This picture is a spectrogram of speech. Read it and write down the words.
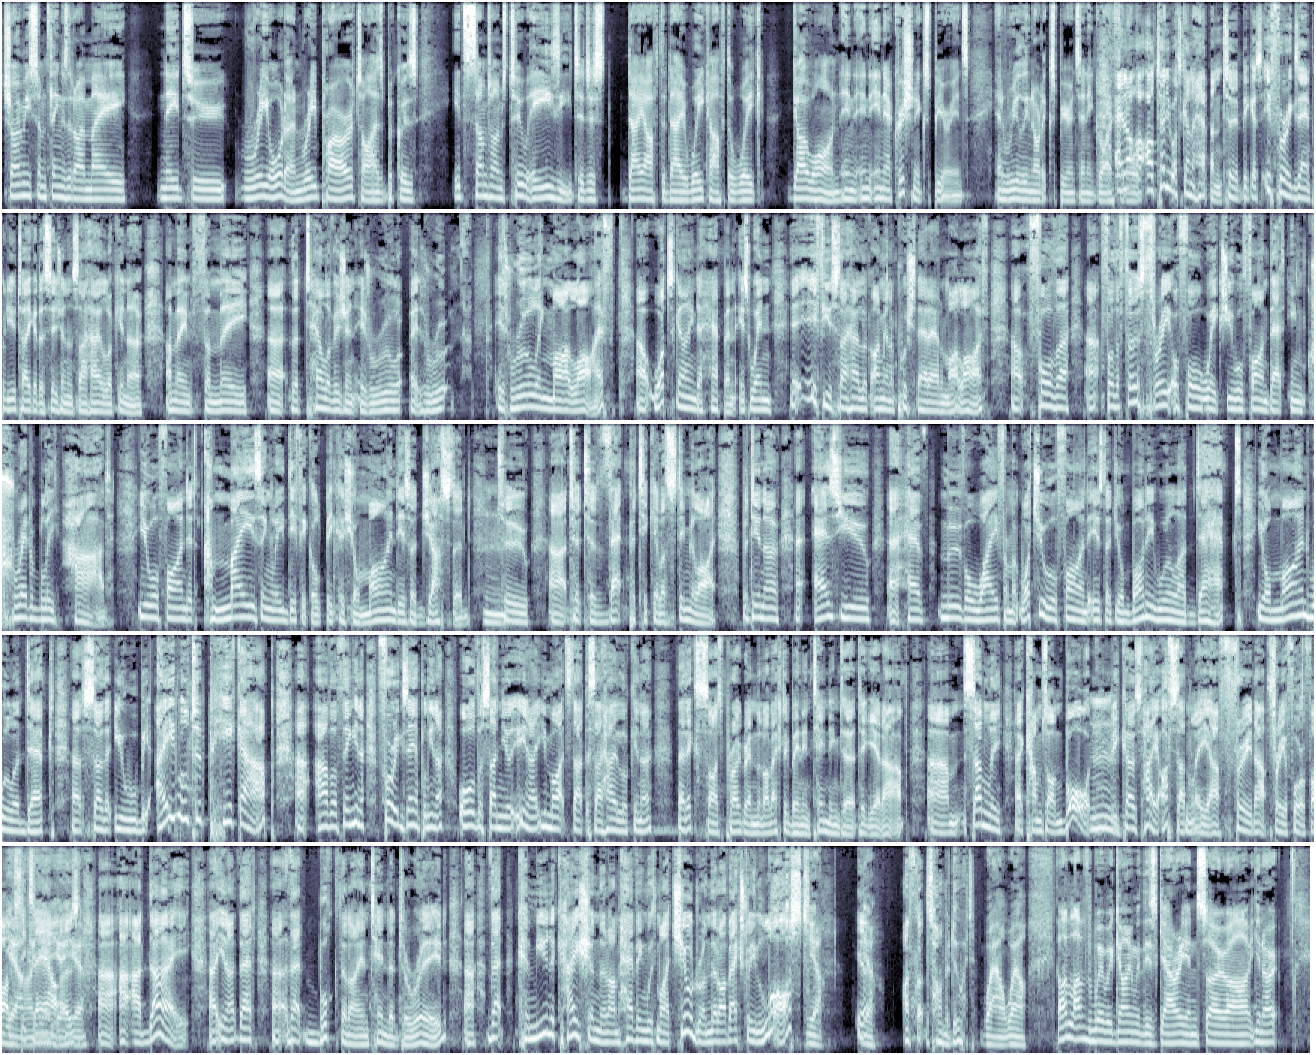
Show me some things that I may need to reorder and reprioritize because it's sometimes too easy to just day after day, week after week, go on in, in, in our Christian experience and really not experience any growth. And I'll, I'll, tell you what's going to happen too, because if, for example, you take a decision and say, "Hey, look, you know, I mean, for me, uh, the television is ru- is ru- is ruling my life." Uh, what's going to happen is when, if you say, "Hey, look, I'm going to push that out of my life," uh, for the uh, for the first three or four weeks, you will find that incredibly hard. You will find it amazingly difficult because your mind is is adjusted mm. to, uh, to to that particular stimuli. But you know, uh, as you uh, have move away from it, what you will find is that your body will adapt, your mind will adapt, uh, so that you will be able to pick up uh, other things. You know, for example, you know, all of a sudden you you know you might start to say, hey, look, you know, that exercise program that I've actually been intending to to get up um, suddenly uh, comes on board mm. because hey, I've suddenly freed up three or four or five yeah, six yeah, hours yeah, yeah. Uh, a, a, day. Uh, you know that uh, that book that I intended to read, uh, that communication that I'm having with my children that I've actually lost. Yeah, you know, yeah. I've got the time to do it. Wow, wow. I love where we're going with this, Gary. And so, uh, you know,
